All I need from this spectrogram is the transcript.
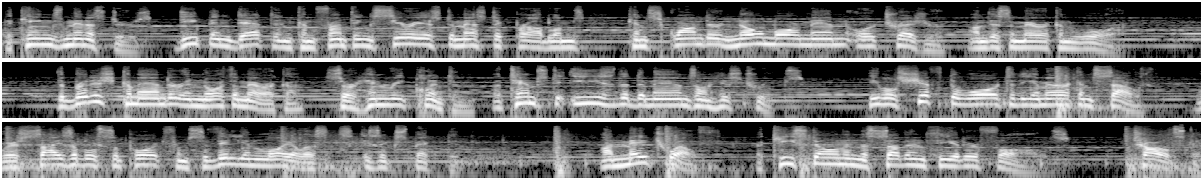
The king's ministers, deep in debt and confronting serious domestic problems, can squander no more men or treasure on this American war. The British commander in North America, Sir Henry Clinton, attempts to ease the demands on his troops. He will shift the war to the American South, where sizable support from civilian loyalists is expected. On May 12th, a keystone in the Southern Theater falls. Charleston,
